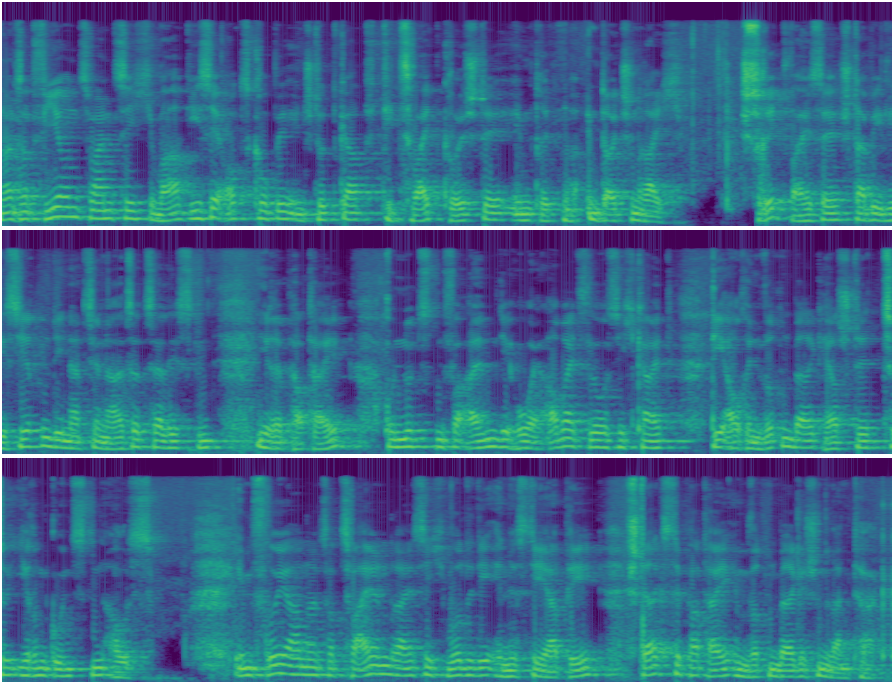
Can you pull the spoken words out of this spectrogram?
1924 war diese Ortsgruppe in Stuttgart die zweitgrößte im, Dritten, im Deutschen Reich. Schrittweise stabilisierten die Nationalsozialisten ihre Partei und nutzten vor allem die hohe Arbeitslosigkeit, die auch in Württemberg herrschte, zu ihren Gunsten aus. Im Frühjahr 1932 wurde die NSDAP stärkste Partei im Württembergischen Landtag.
